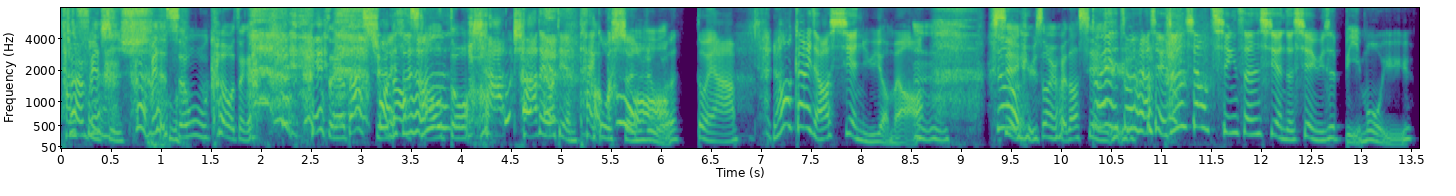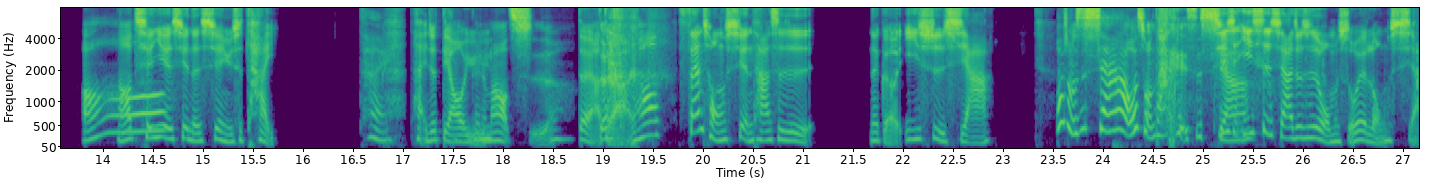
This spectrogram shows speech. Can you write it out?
它是复制树 变突，然变生物课，我整个整个大家学到超多。查查的有点太过深入了。对啊，然后刚才讲到县鱼有没有？嗯嗯，县鱼终于回到县对，鱼终于发现，就是像青森县的县鱼是比目鱼，哦，然后千叶县的县鱼是太太。太就鲷鱼。蛮好吃的。对啊对。啊。然后三重县它是那个伊势虾，为什么是虾啊？为什么它可以是虾？其实伊势虾就是我们所谓的龙虾，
